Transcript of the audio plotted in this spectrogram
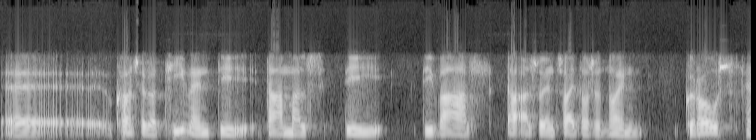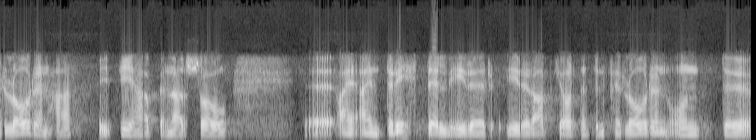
äh Konservativen, die damals die die Wahl, also in 2009, groß verloren hat. Die, die haben also äh, ein, Drittel ihrer, ihrer Abgeordneten verloren und äh,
